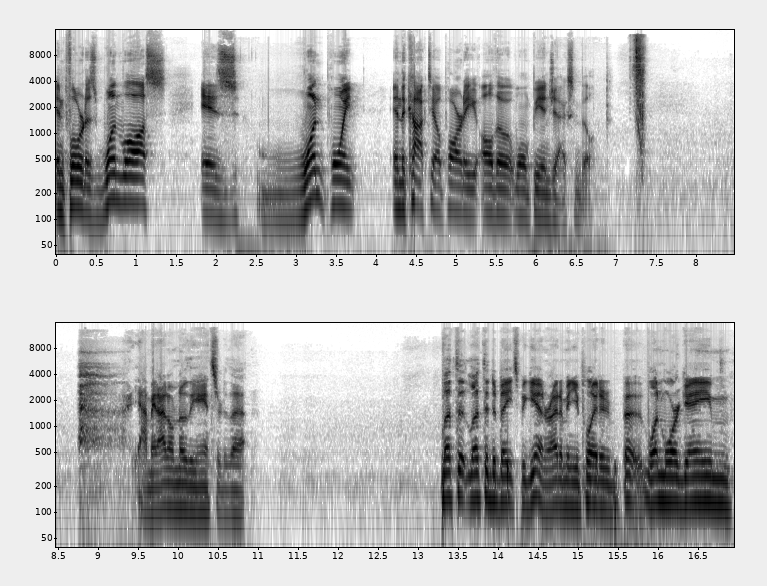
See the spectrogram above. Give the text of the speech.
And Florida's one loss is one point in the cocktail party, although it won't be in Jacksonville. Yeah, I mean, I don't know the answer to that. Let the let the debates begin, right? I mean, you played a, uh, one more game.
